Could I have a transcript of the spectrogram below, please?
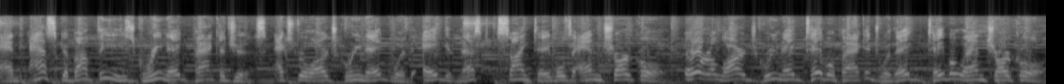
And ask about these green egg packages extra large green egg with egg, nest, side tables, and charcoal. Or a large green egg table package with egg, table, and charcoal.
